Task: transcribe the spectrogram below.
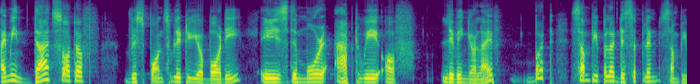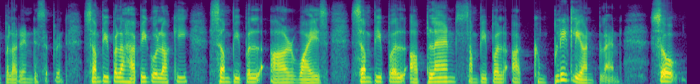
I mean, that sort of responsibility to your body is the more apt way of living your life but some people are disciplined, some people are indisciplined. Some people are happy go lucky, some people are wise. Some people are planned, some people are completely unplanned. So,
